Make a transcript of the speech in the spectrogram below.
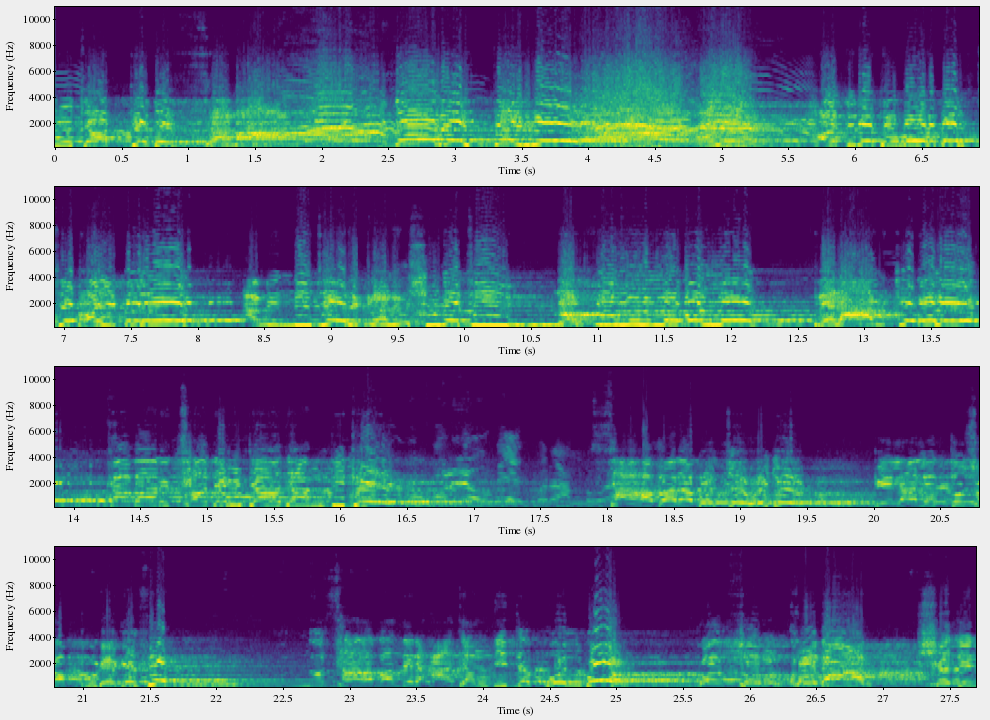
মুজাদ্দেদের জামান নারে বলছে, ভাই বেরো আমি নিজের কানে শুনেছি। রসুল্লাহ বললেন বেলালকে বলে, কাবার ছাদে উঠে আজান দিতে। সাহাবারা বলছে, হুজুর, বেলালের তো সব পুড়ে গেছে। সাহাবাদের আজান দিতে বলব? কসম খোদার সেদিন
